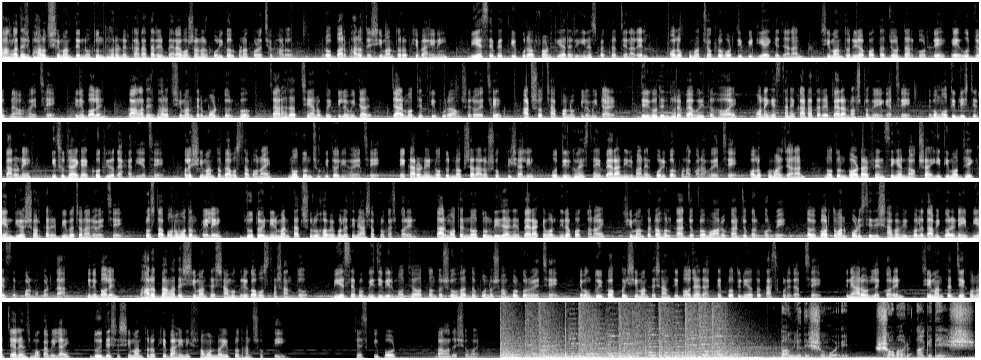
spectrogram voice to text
বাংলাদেশ ভারত সীমান্তে নতুন ধরনের কাঁটাতারের বেড়া বসানোর পরিকল্পনা করেছে ভারত। রোববার ভারতের সীমান্তরক্ষী বাহিনী বিএসএফ এর ত্রিপুরা ফ্রন্টিয়ারের ইন্সপেক্টর জেনারেল অলোক কুমার চক্রবর্তী পিটিআইকে জানান, সীমান্ত নিরাপত্তা জোরদার করতে এ উদ্যোগ নেওয়া হয়েছে। তিনি বলেন, বাংলাদেশ ভারত সীমান্তের মোট দৈর্ঘ্য চার হাজার ছিয়ানব্বই কিলোমিটার, যার মধ্যে ত্রিপুরা অংশে রয়েছে আটশো ছাপ্পান্ন কিলোমিটার। দীর্ঘদিন ধরে ব্যবহৃত হওয়ায় অনেক স্থানে কাঁটাতারের বেড়া নষ্ট হয়ে গেছে এবং অতিবৃষ্টির কারণে কিছু জায়গায় ক্ষতিও দেখা দিয়েছে। ফলে সীমান্ত ব্যবস্থাপনায় নতুন ঝুঁকি তৈরি হয়েছে। এ কারণে নতুন নকশার আরও শক্তিশালী ও দীর্ঘস্থায়ী বেড়া নির্মাণের পরিকল্পনা করা হয়েছে। অলোক কুমার জানান, নতুন বর্ডার ফেন্সিংয়ের নকশা ইতিমধ্যেই কেন্দ্রীয় সরকারের বিবেচনা রয়েছে। প্রস্তাব অনুমোদন পেলে দ্রুতই নির্মাণ কাজ শুরু হবে বলে তিনি আশা প্রকাশ করেন। তার মতে, নতুন ডিজাইনের বেড়া কেবল নিরাপত্তা নয়, সীমান্ত টহল কার্যক্রমও আরও কার্যকর করবে। তবে বর্তমান পরিস্থিতি স্বাভাবিক বলে দাবি করেন এই বিএসএফ কর্মকর্তা। তিনি বলেন, ভারত বাংলাদেশ সীমান্তের সামগ্রিক অবস্থা শান্ত। বিএসএফ ও বিজিবির মধ্যে অত্যন্ত সৌহার্দ্যপূর্ণ সম্পর্ক রয়েছে এবং দুই পক্ষই সীমান্তে শান্তি বজায় রাখতে প্রতিনিয়ত কাজ করে যাচ্ছে। তিনি আরও উল্লেখ করেন, সীমান্তের যে কোনো চ্যালেঞ্জ মোকাবিলায় দুই দেশের সীমান্তরক্ষী বাহিনীর সমন্বয়ই প্রধান শক্তি। ডেস্ক রিপোর্ট, বাংলাদেশ সময়। বাংলাদেশ সময় সবার আগে দেশ।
